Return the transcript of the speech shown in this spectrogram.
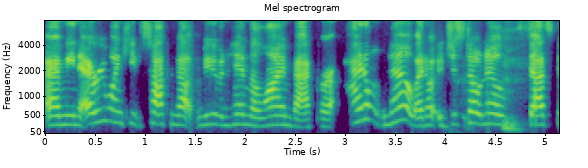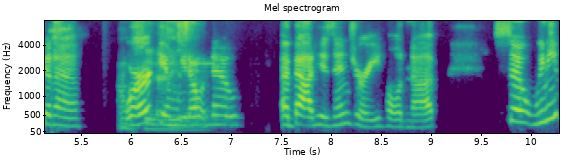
I mean, everyone keeps talking about moving him to linebacker. I don't know. I don't I just don't know if that's gonna work, and we don't know about his injury holding up. So we need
